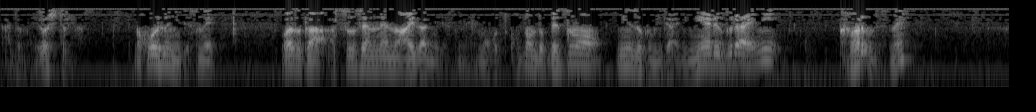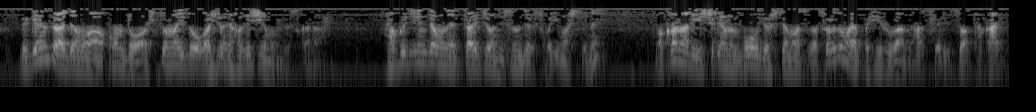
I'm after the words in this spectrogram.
肌の色をしております。まあ、こういうふうにですね、わずか数千年の間にですね、もうほとんど別の民族みたいに見えるぐらいに変わるんですね。で、現在では今度は人の移動が非常に激しいもんですから、白人でも熱帯地方に住んでる人がいましてね、まあ、かなり一生懸命防御してますが、それでもやっぱり皮膚がんの発生率は高いんで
